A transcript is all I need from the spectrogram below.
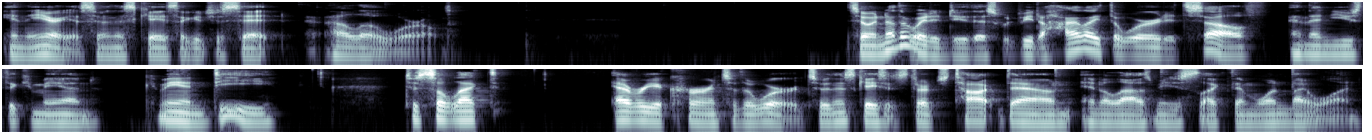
in the area. So in this case, I could just hit hello world. So another way to do this would be to highlight the word itself and then use the command command D to select every occurrence of the word. So in this case, it starts top down and allows me to select them one by one.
